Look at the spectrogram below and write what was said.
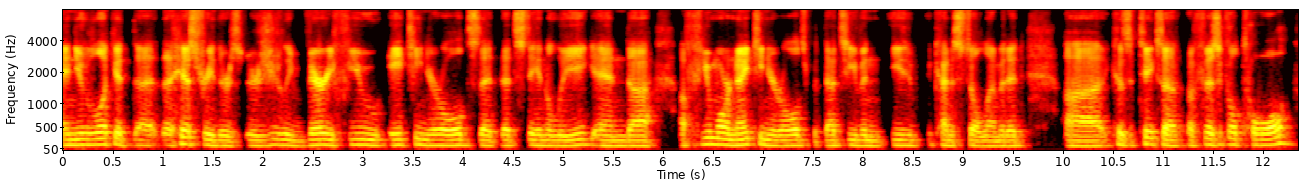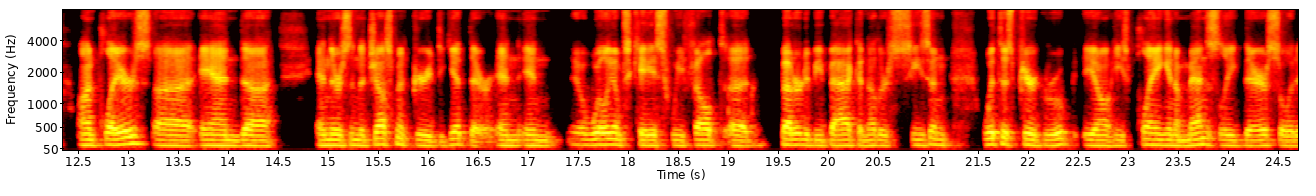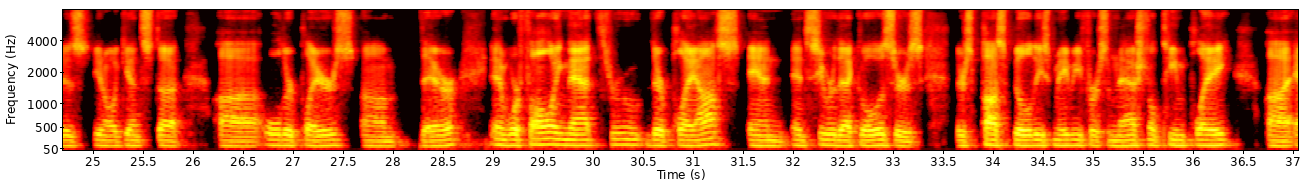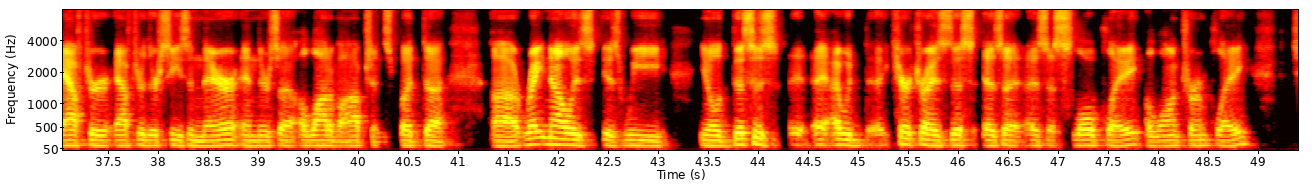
and you look at the, the history, there's there's usually very few 18 year olds that that stay in the league, and uh, a few more 19 year olds, but that's even, even kind of still limited because uh, it takes a, a, physical toll on players, uh, and uh, and there's an adjustment period to get there. And in Williams' case, we felt uh, better to be back another season with this peer group. You know, he's playing in a men's league there, so it is you know against uh, uh, older players um, there, and we're following that through their playoffs and and see where that goes. There's there's possibilities maybe for some national team play uh, after after their season there, and there's a, a lot of options. But uh, uh, right now is is we you know this is I would characterize this as a as a slow play, a long term play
